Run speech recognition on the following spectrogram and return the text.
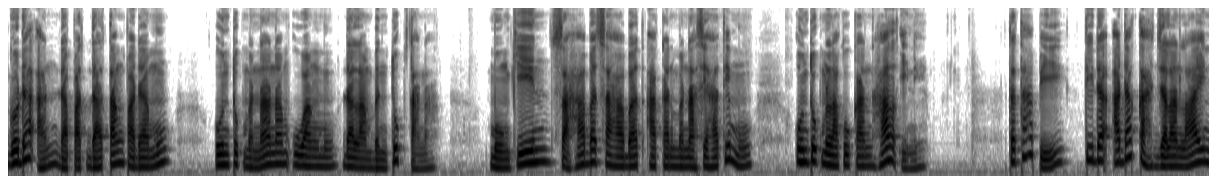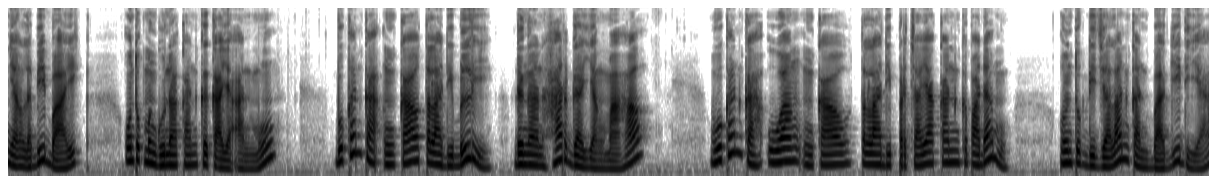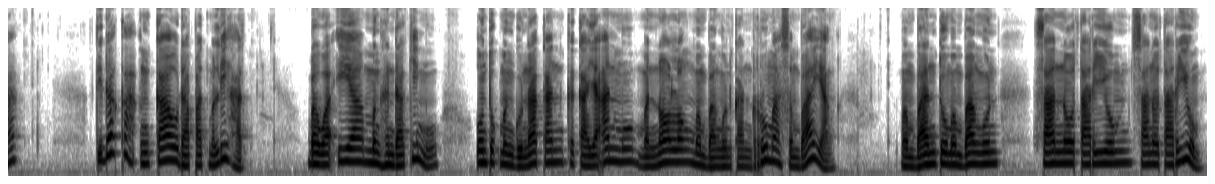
Godaan dapat datang padamu untuk menanam uangmu dalam bentuk tanah. Mungkin sahabat-sahabat akan menasihatimu untuk melakukan hal ini. Tetapi, tidak adakah jalan lain yang lebih baik untuk menggunakan kekayaanmu? Bukankah engkau telah dibeli dengan harga yang mahal? Bukankah uang engkau telah dipercayakan kepadamu untuk dijalankan bagi dia? Tidakkah engkau dapat melihat bahwa ia menghendakimu untuk menggunakan kekayaanmu menolong membangunkan rumah sembayang, membantu membangun sanotarium-sanotarium,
